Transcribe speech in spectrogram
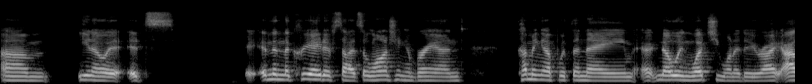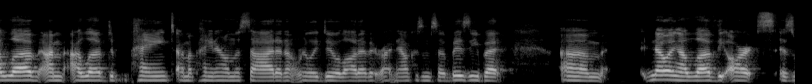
um, you know it, it's, and then the creative side. So launching a brand, coming up with a name, uh, knowing what you want to do. Right. I love I'm I love to paint. I'm a painter on the side. I don't really do a lot of it right now because I'm so busy, but um, knowing I love the arts as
